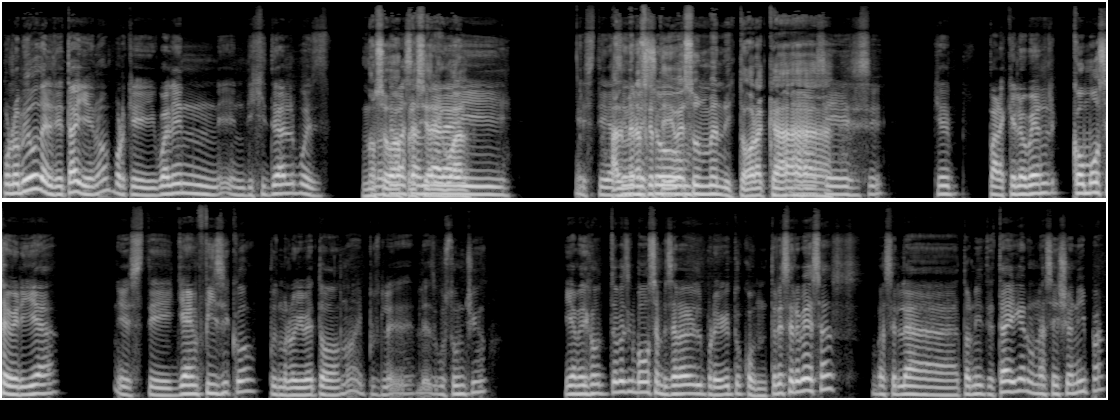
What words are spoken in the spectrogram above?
Por lo mismo del detalle, ¿no? Porque igual en, en digital, pues. No, se te va a vas apreciar andar igual. ahí, este, Al menos que te lleves un monitor acá. Ah, sí, sí, sí. Que para que lo vean cómo se vería este, ya en físico, pues me lo llevé todo, ¿no? Y pues le- les gustó un chingo. Y ella me dijo, ¿sabes que vamos a empezar el proyecto con tres cervezas? Va a ser la Tony the Tiger, una Session IPA.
